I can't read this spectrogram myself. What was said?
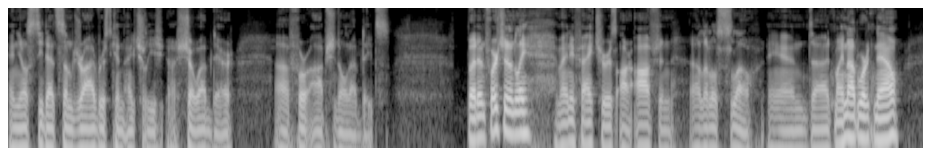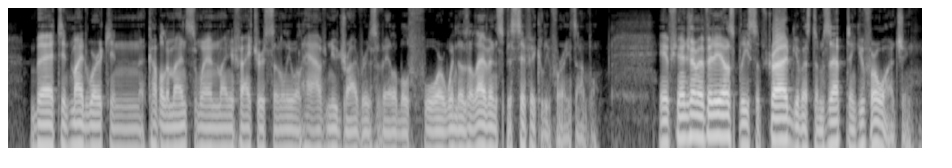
and you'll see that some drivers can actually uh, show up there uh, for optional updates. But unfortunately, manufacturers are often a little slow, and uh, it might not work now but it might work in a couple of months when manufacturers suddenly will have new drivers available for Windows 11 specifically, for example. If you enjoy my videos, please subscribe, give us thumbs up. Thank you for watching.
